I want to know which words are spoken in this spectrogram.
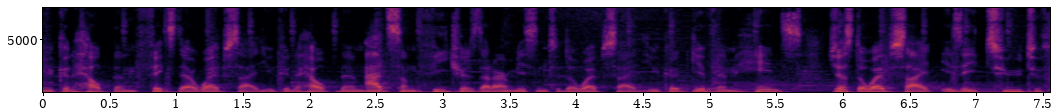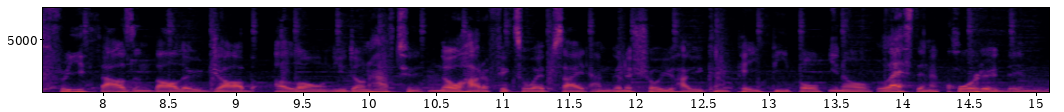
you could help them fix their website. You could help them add some features that are missing to the website. You could give them hints. Just the website is a two to three thousand dollar job alone. You don't have to know how to fix a website. I'm gonna show you how you can pay people, you know, less than a quarter than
